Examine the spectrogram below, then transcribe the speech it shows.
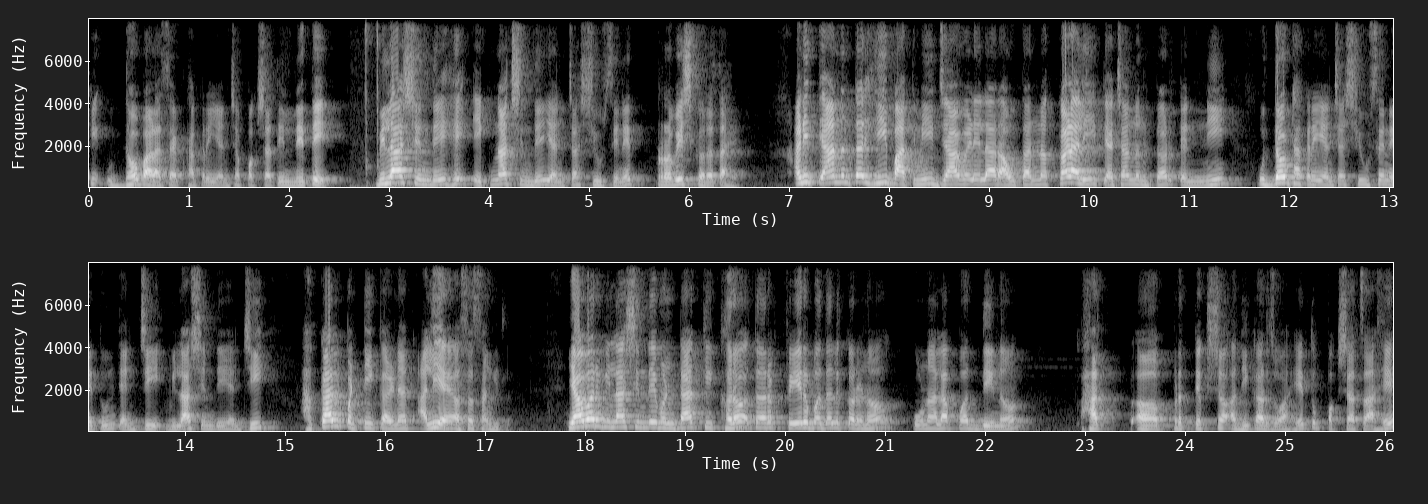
की उद्धव बाळासाहेब ठाकरे यांच्या पक्षातील नेते विलास शिंदे हे एकनाथ शिंदे यांच्या शिवसेनेत प्रवेश करत आहेत. आणि त्यानंतर ही बातमी ज्या वेळेला राऊतांना कळाली त्याच्यानंतर त्यांनी उद्धव ठाकरे यांच्या शिवसेनेतून त्यांची विलास शिंदे यांची हकालपट्टी करण्यात आली आहे असं सांगितलं. यावर विलास शिंदे म्हणतात की खरं तर फेरबदल करणं कोणाला पद देणं हा प्रत्यक्ष अधिकार जो आहे तो पक्षाचा आहे.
